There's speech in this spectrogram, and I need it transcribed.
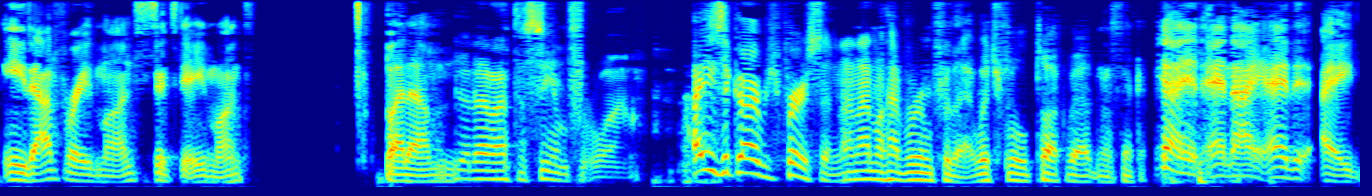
he's out for eight months, six to eight months. But um, Good. I don't have to see him for a while. He's a garbage person, and I don't have room for that, which we'll talk about in a second. yeah, and, and I, I I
